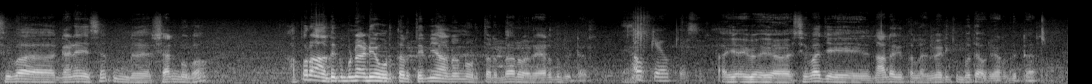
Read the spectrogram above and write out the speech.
சிவா கணேசன் சண்முகம் அப்புறம் அதுக்கு முன்னாடியே ஒருத்தர் தென்னியானன்னு ஒருத்தர் இருந்தார் அவர் இறந்து போயிட்டார். ஓகே ஓகே சார் சிவாஜி நாடகத்தில் நடிக்கும்போது அவர் இறந்துட்டார்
